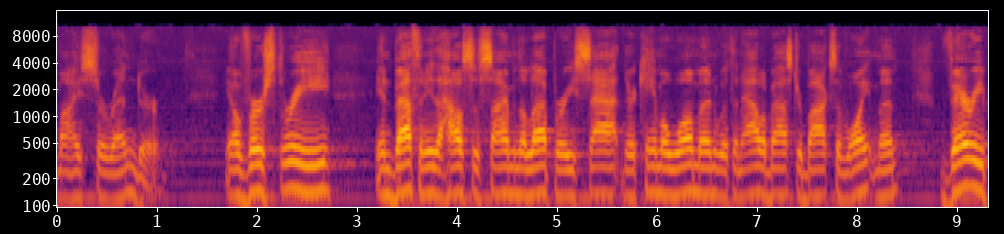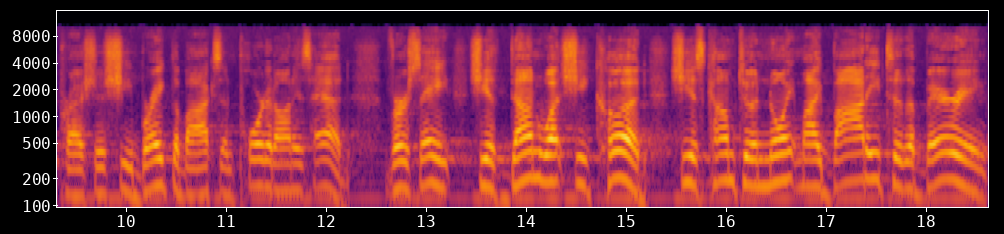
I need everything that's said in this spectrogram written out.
my surrender. You know, verse 3 in Bethany, the house of Simon the leper, he sat. There came a woman with an alabaster box of ointment, very precious. She brake the box and poured it on his head. Verse 8 She hath done what she could. She has come to anoint my body to the burying,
